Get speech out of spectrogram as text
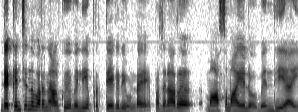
ഡെക്കൻസ് എന്ന് പറയുന്ന ആൾക്കൊരു വലിയ പ്രത്യേകതയുണ്ട്. പതിനാറ് മാസമായല്ലോ ബന്ധിയായി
